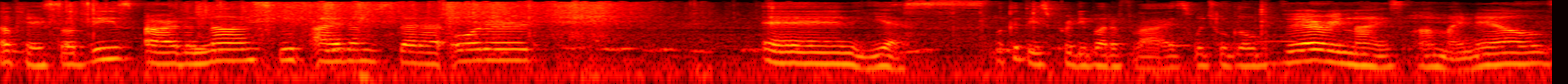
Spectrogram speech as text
Okay, so these are the non-scoop items that I ordered. And yes, look at these pretty butterflies, which will go very nice on my nails.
